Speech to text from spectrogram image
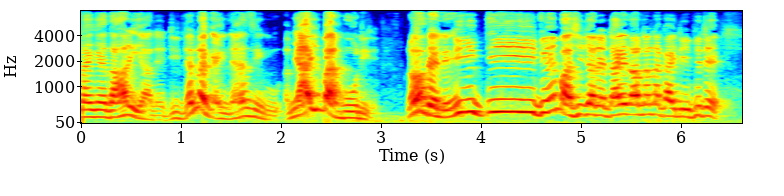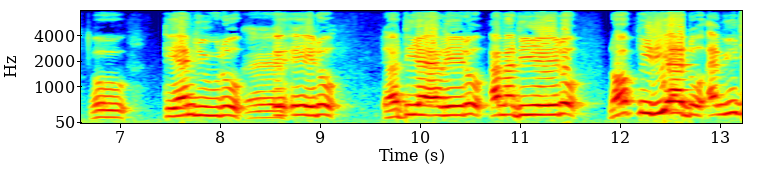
နိုင်ငံသားတွေကလည်းဒီလက်နက်ကင်လမ်းစဉ်ကိုအများကြီးပံ့ပိုးနေတယ်နော်ဒီဒီတွင်းမှာရှိကြတဲ့တိုင်းသားလက်နက်ကင်တွေဖြစ်တဲ့ဟို KMU တို့ AA တို့ TNLA တို့ MNDAA တို့နော် PDF တို့ MUG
